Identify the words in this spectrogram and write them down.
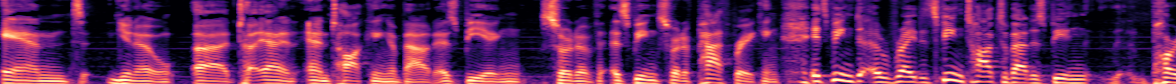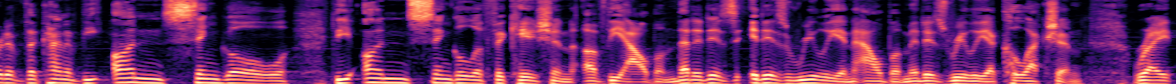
And you know uh, t- and, and, talking about as being sort of as being sort of path breaking it's being uh, right it's being talked about as being part of the kind of the unsingle the unsinglification of the album that it is it is really an album. It is really a collection right?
